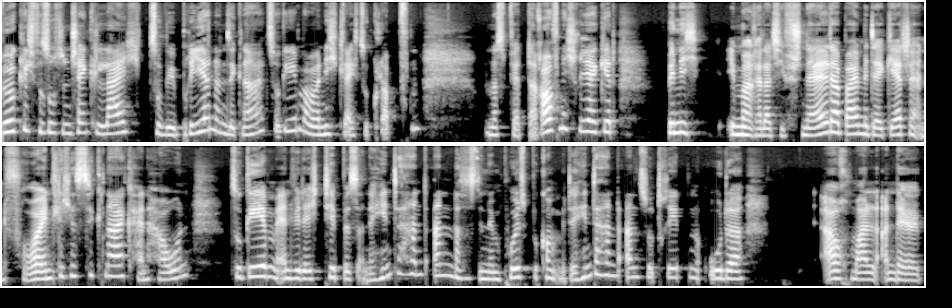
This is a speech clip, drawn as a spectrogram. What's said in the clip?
wirklich versuche den Schenkel leicht zu vibrieren, ein Signal zu geben, aber nicht gleich zu klopfen. Und das Pferd darauf nicht reagiert, bin ich immer relativ schnell dabei, mit der Gerte ein freundliches Signal, kein Hauen, zu geben. Entweder ich tippe es an der Hinterhand an, dass es den Impuls bekommt, mit der Hinterhand anzutreten, oder auch mal an der,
